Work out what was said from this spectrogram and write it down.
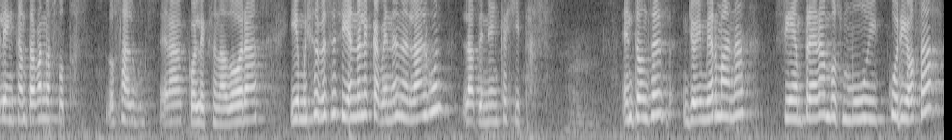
le encantaban las fotos, los álbumes, era coleccionadora y muchas veces si ya no le cabían en el álbum, la tenía en cajitas. Entonces yo y mi hermana siempre éramos muy curiosas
